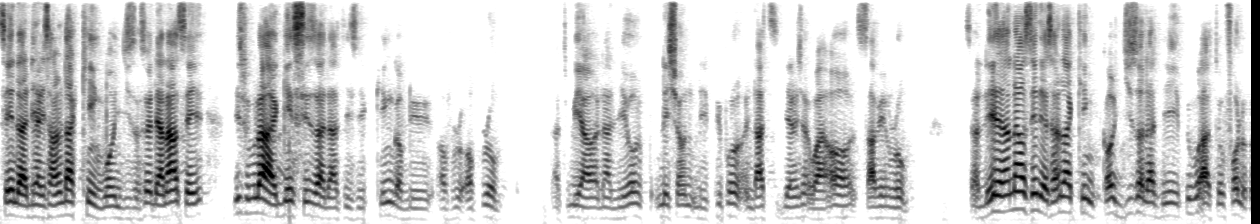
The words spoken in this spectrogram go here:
saying that there is another king, one Jesus. So they are now saying these people are against Caesar, that is the king of the of, of Rome. That we are that the whole nation, the people in that generation were all serving Rome. So they are now saying there's another king called Jesus that the people are to follow.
